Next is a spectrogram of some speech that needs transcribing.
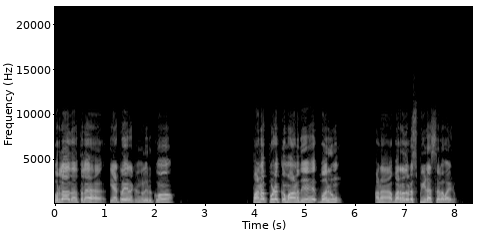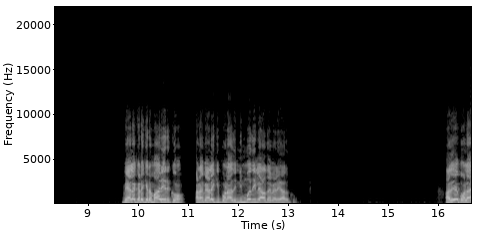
பொருளாதாரத்தில் ஏற்ற இறக்கங்கள் இருக்கும். பணப்புழக்கமானது வரும். ஆனால் வர்றதோட ஸ்பீடாக செலவாயிடும். வேலை கிடைக்கிற மாதிரி இருக்கும். ஆனால் வேலைக்கு போனால் அது நிம்மதி இல்லாத வேலையாக இருக்கும். அதே போல்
